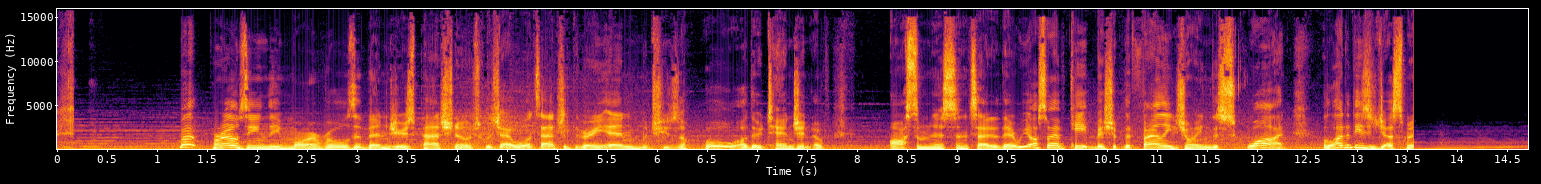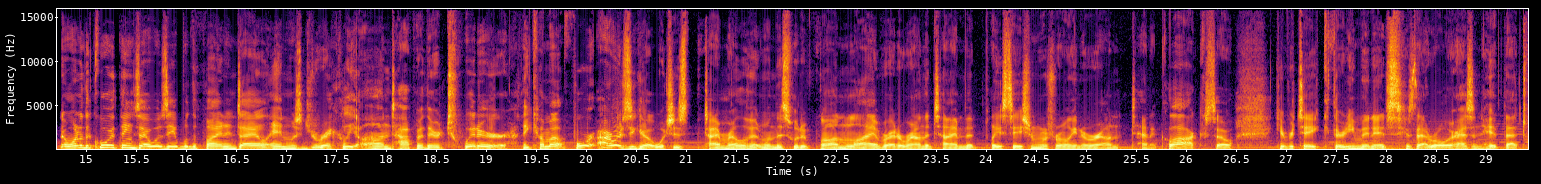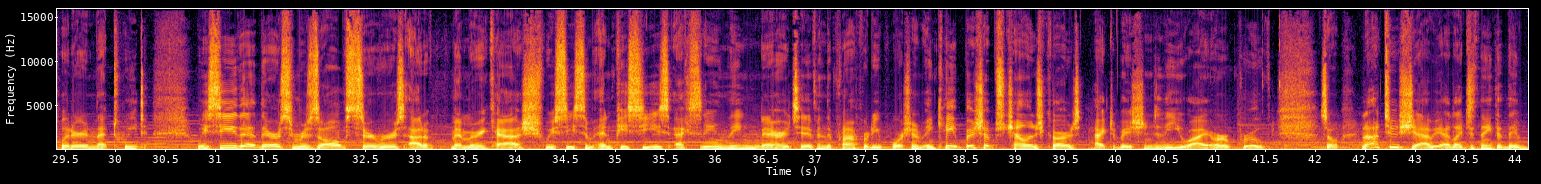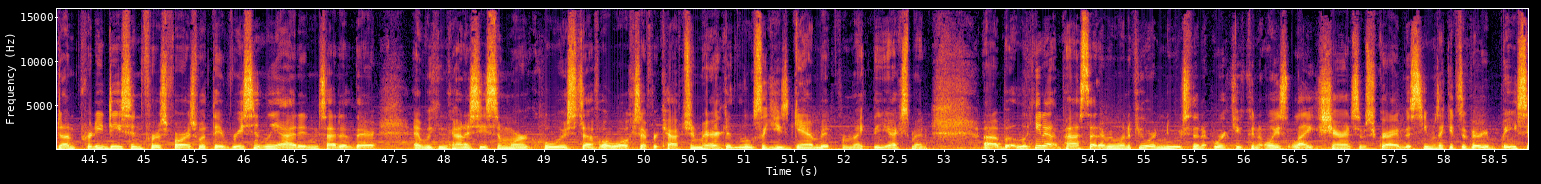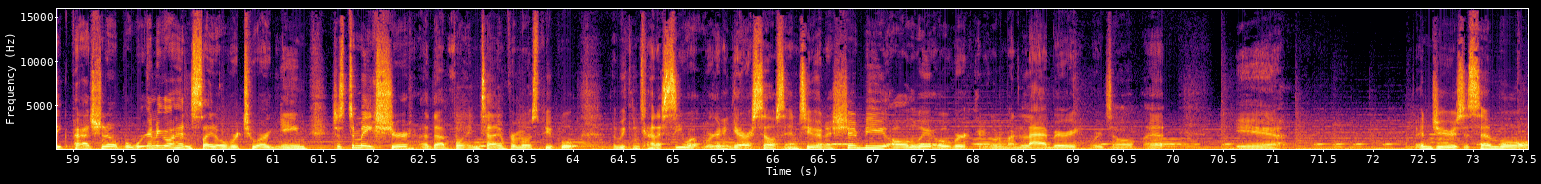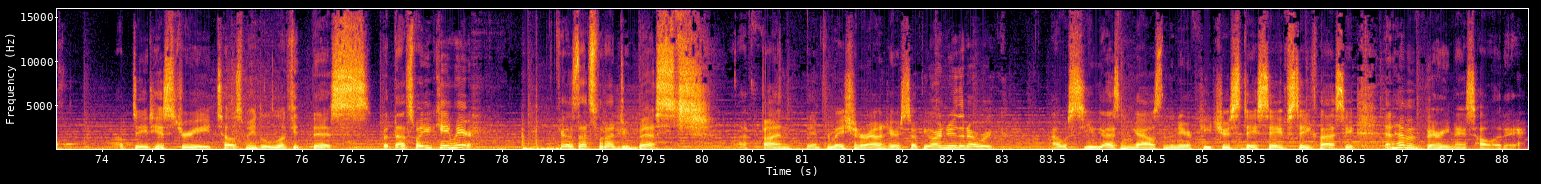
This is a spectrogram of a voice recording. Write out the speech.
But browsing the Marvel's Avengers patch notes, which I will attach at the very end, which is a whole other tangent of awesomeness inside of there. We also have Kate Bishop that finally joined the squad. A lot of these adjustments now, one of the cooler things I was able to find and dial in was directly on top of their Twitter. They come out four hours ago, which is time relevant when this would have gone live right around the time that PlayStation was rolling around 10 o'clock. So, give or take 30 minutes, because that roller hasn't hit that Twitter and that tweet. We see that there are some resolved servers out of memory cache. We see some NPCs exiting the narrative in the property portion, and Kate Bishop's challenge cards activations in the UI are approved. So, not too shabby. I'd like to think that they've done pretty decent for as far as what they've recently added inside of there. And we can kind of see some more cooler stuff. Oh well except for Captain America it looks like he's Gambit from like the X-Men. Uh, but looking at past that everyone if you are new to the network you can always like share and subscribe. This seems like it's a very basic patch note but we're gonna go ahead and slide over to our game just to make sure at that point in time for most people that we can kind of see what we're gonna get ourselves into. And it should be all the way over. Gonna go to my library where it's all at. Yeah. Avengers assemble Update history tells me to look at this, but that's why you came here. Because that's what I do best. I find the information around here. So if you are new to the network, I will see you guys and gals in the near future. Stay safe, stay classy, and have a very nice holiday.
